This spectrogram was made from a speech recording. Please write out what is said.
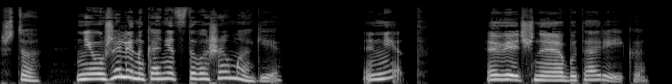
«Что, неужели наконец-то ваша магия?» «Нет, вечная батарейка».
